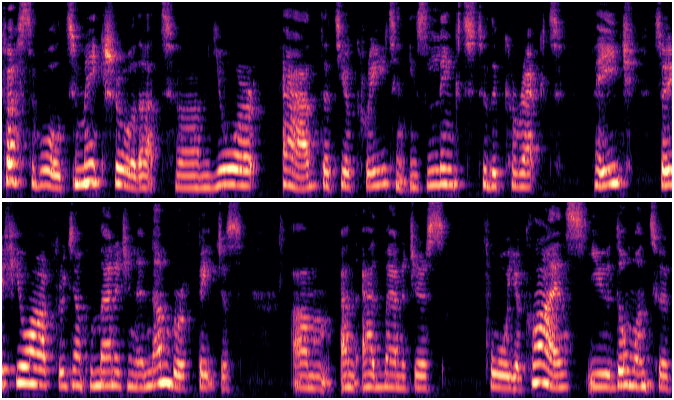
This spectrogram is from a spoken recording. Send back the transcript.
first of all, to make sure that um, your ad that you're creating is linked to the correct page. So if you are, for example, managing a number of pages um, and ad managers for your clients, you don't want to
